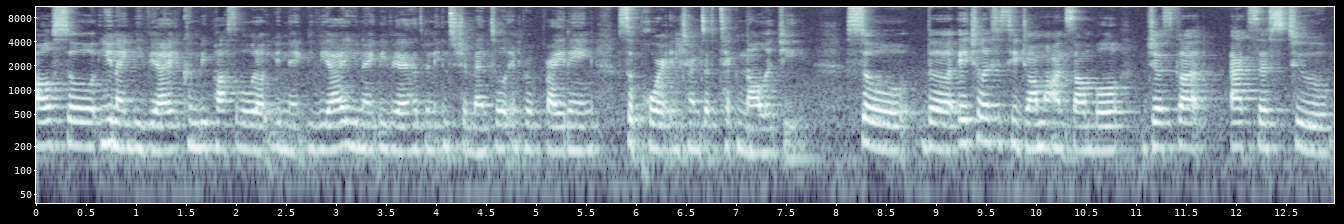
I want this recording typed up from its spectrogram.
Also, Unite BVI couldn't be possible without Unite BVI. Unite BVI has been instrumental in providing support in terms of technology. So the HLSCC Drama Ensemble just got access to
